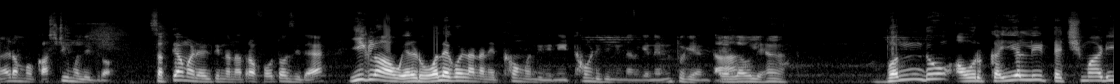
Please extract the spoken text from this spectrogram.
ಮೇಡಮ್ ಕಾಸ್ಟ್ಯೂಮಲ್ಲಿ ಇದ್ರು. ಸತ್ಯ ಮಾಡಿ ಹೇಳ್ತೀನಿ ನನ್ನ ಹತ್ರ ಫೋಟೋಸ್ ಇದೆ. ಈಗಲೂ ಆ ಎರಡು ಓಲೆಗಳನ್ನ ನಾನು ಎತ್ಕೊಂಡ್ ಬಂದಿದ್ದೀನಿ ಇಟ್ಕೊಂಡಿದ್ದೀನಿ ನನಗೆ ನೆನಪಿಗೆ ಅಂತ. ಬಂದು ಅವ್ರ ಕೈಯಲ್ಲಿ ಟಚ್ ಮಾಡಿ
